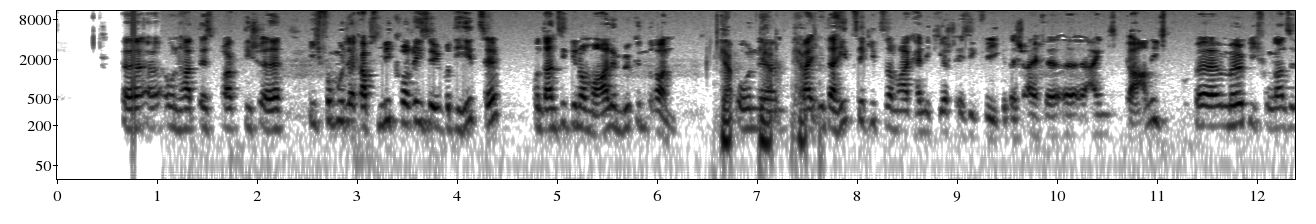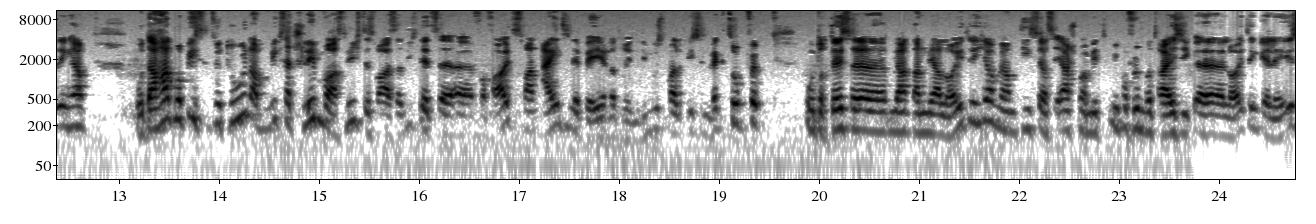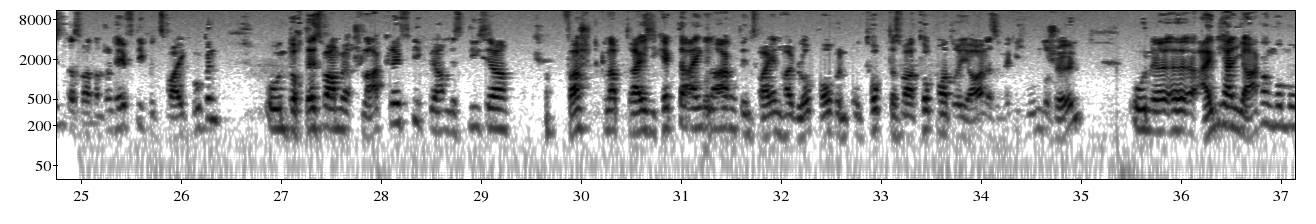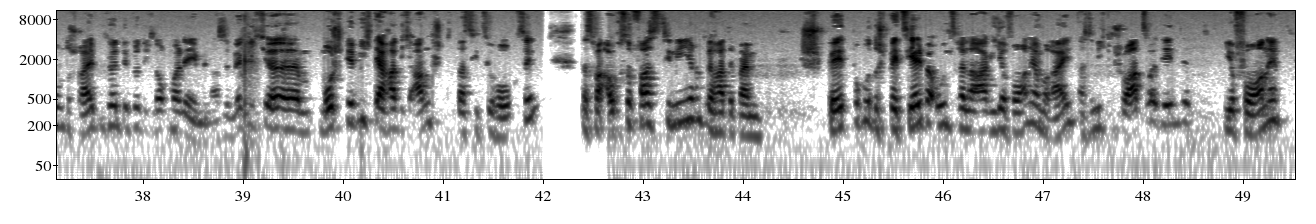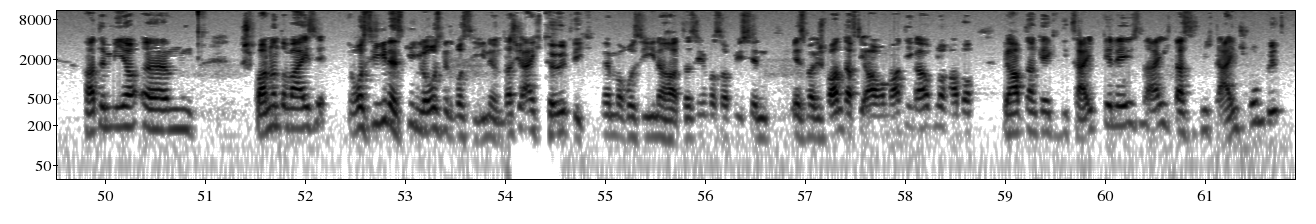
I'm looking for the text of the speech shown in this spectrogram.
äh, und hat es praktisch, äh, ich vermute, da gab es Mikrorisse über die Hitze und dann sind die normale Mücken dran. Ja, und ja, äh, ja. Weil in der Hitze gibt es normal keine Kirschessigfliege. Das ist eigentlich, äh, eigentlich gar nicht äh, möglich vom ganzen Ding her. Und da hat man ein bisschen zu tun, aber wie gesagt, schlimm war es nicht. Das war also nicht jetzt äh, verfallt, es waren einzelne Beere drin. Die musste man ein bisschen wegzupfen. Und durch das, äh, wir hatten dann mehr Leute hier. Wir haben dieses Jahr das erste Mal mit über 35 äh, Leuten gelesen. Das war dann schon heftig mit zwei Gruppen. Und durch das waren wir schlagkräftig. Wir haben das dieses Jahr fast knapp 30 Hektar eingelagert in zweieinhalb Lokwochen und top, das war Top-Material, also wirklich wunderschön. Und äh, äh, eigentlich ein Jahrgang, wo man unterschreiben könnte, würde ich nochmal nehmen. Also wirklich äh, Moschgewicht, da hatte ich Angst, dass sie zu hoch sind. Das war auch so faszinierend. Wir hatten beim Spätburgunder, speziell bei unserer Lage hier vorne am Rhein, also nicht im Schwarzwald hinten, hier vorne, hatte mir ähm, spannenderweise Rosine, es ging los mit Rosinen. Und das ist ja eigentlich tödlich, wenn man Rosine hat. Das ist immer so ein bisschen, jetzt mal gespannt auf die Aromatik auch noch, aber wir haben dann gegen die Zeit gelesen eigentlich, dass es nicht einschrumpelt.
